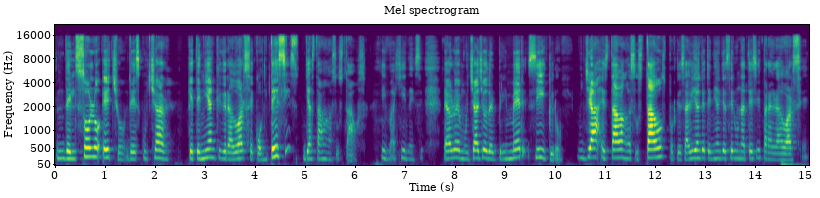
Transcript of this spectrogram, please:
del solo hecho de escuchar que tenían que graduarse con tesis, ya estaban asustados. Imagínense, le hablo de muchachos del primer ciclo, ya estaban asustados porque sabían que tenían que hacer una tesis para graduarse.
